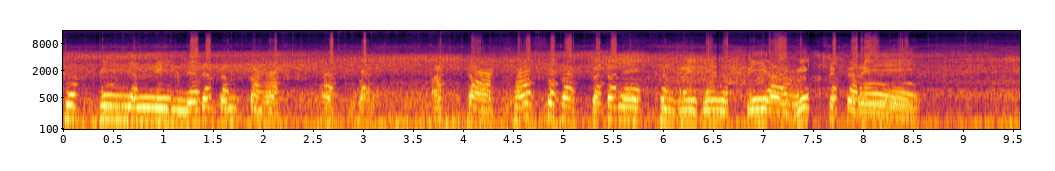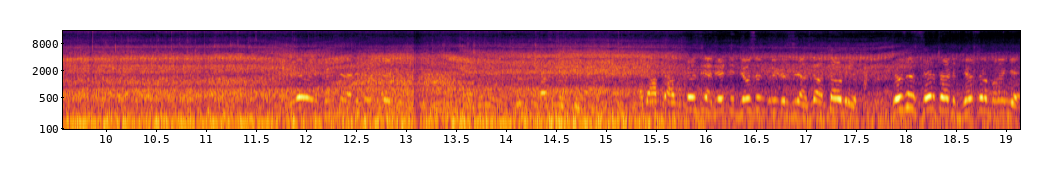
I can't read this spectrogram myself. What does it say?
ಗುಬ್ಬಿಯಲ್ಲಿ ನಡೆದಂತಹ ಅಟ್ಟಹಾಸದ ಘಟನೆ ಕಣ್ರಿ ಇದು ಪ್ರಿಯ ವೀಕ್ಷಕರೇ ಅದು ಹತ್ತು ಹತ್ತು ಕಳಿಸಿ ಅದು ಹೇಳ್ತೀನಿ ದೇವಸ್ಥಾನ ಕಡೆ ಕಳಿಸಿ ಅದು ಹತ್ತ ನೋಡ್ರಿ ದೇವಸ್ಥಾನ ಸೇರ್ತಾಡ್ರಿ ದೇವಸ್ಥಾನ ಬರಂಗೆ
